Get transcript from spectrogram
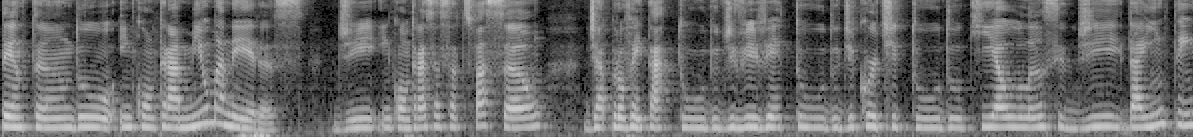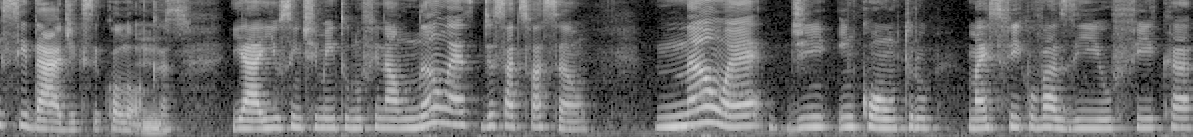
tentando encontrar mil maneiras de encontrar essa satisfação, de aproveitar tudo, de viver tudo, de curtir tudo, que é o lance de, da intensidade que se coloca. Isso. E aí o sentimento no final não é de satisfação, não é de encontro, mas fica o vazio, fica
